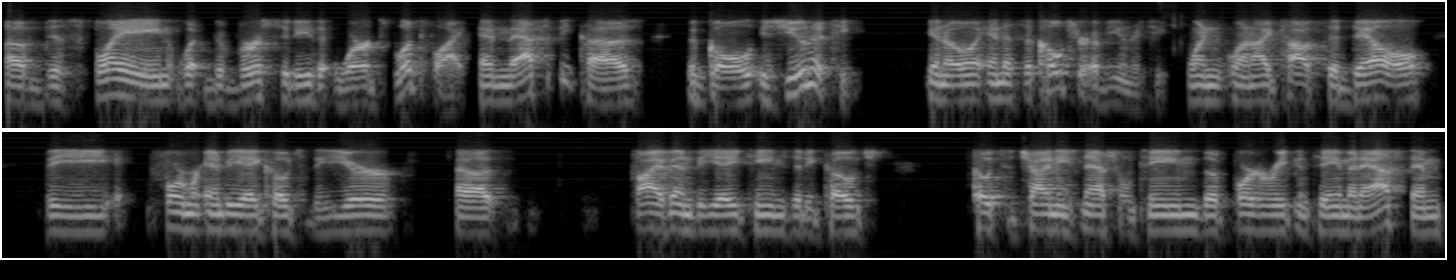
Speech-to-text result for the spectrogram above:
of displaying what diversity that works looks like. And that's because the goal is unity, you know, and it's a culture of unity. When, when I talked to Del, the former NBA coach of the year, uh, five NBA teams that he coached, coached the Chinese national team, the Puerto Rican team, and asked him,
